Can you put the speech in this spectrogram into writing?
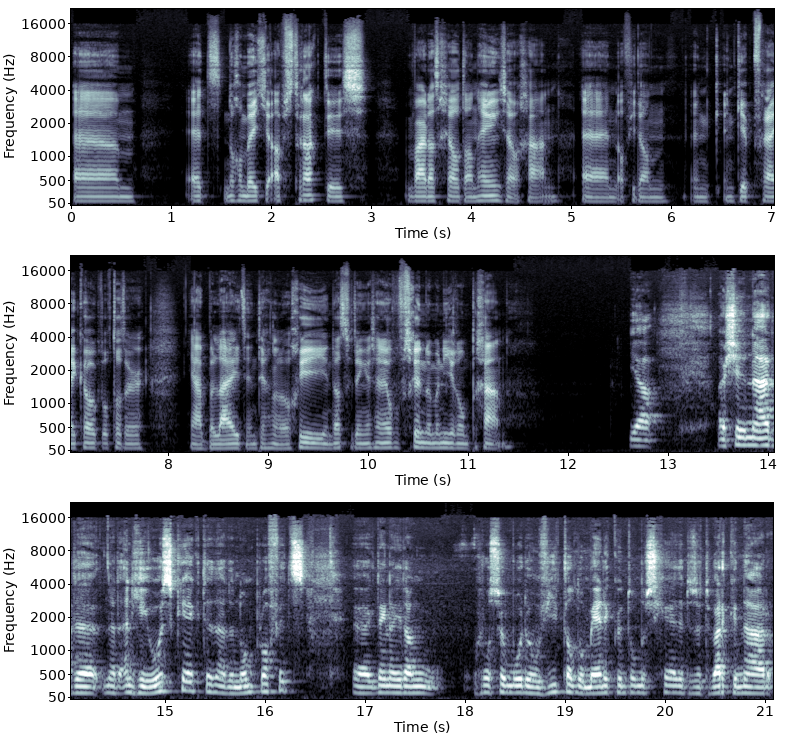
ehm, het nog een beetje abstract is waar dat geld dan heen zou gaan. En of je dan een, een kip vrijkoopt of dat er ja, beleid en technologie en dat soort dingen. Zijn heel veel verschillende manieren om te gaan. Ja, als je naar de, naar de NGO's kijkt, naar de non-profits, eh, ik denk dat je dan grosso modo een viertal domeinen kunt onderscheiden. Dus het werken naar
